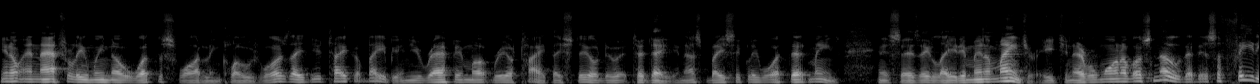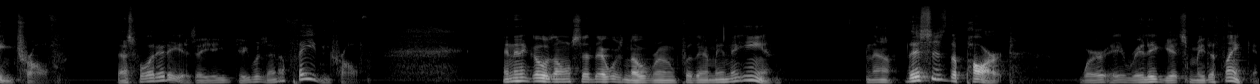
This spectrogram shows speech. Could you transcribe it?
You know, and naturally we know what the swaddling clothes was. They you take a baby and you wrap him up real tight. They still do it today, and that's basically what that means. And it says they laid him in a manger. Each and every one of us know that it's a feeding trough. That's what it is. He, he was in a feeding trough. And then it goes on, said there was no room for them in the inn. Now, this is the part where it really gets me to thinking.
